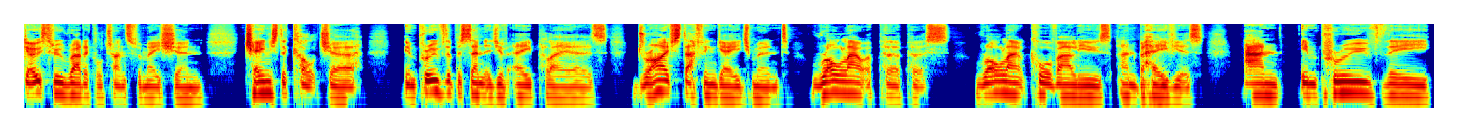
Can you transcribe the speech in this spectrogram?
go through radical transformation, change the culture, improve the percentage of A players, drive staff engagement, roll out a purpose, roll out core values and behaviors, and improve the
